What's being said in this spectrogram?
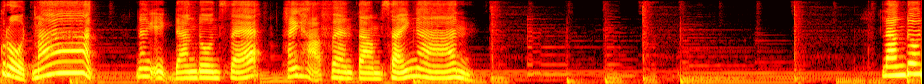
โกรธมาก นางเอกดังโดนแซะให้หาแฟนตามไซต์งาน หลังโดน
